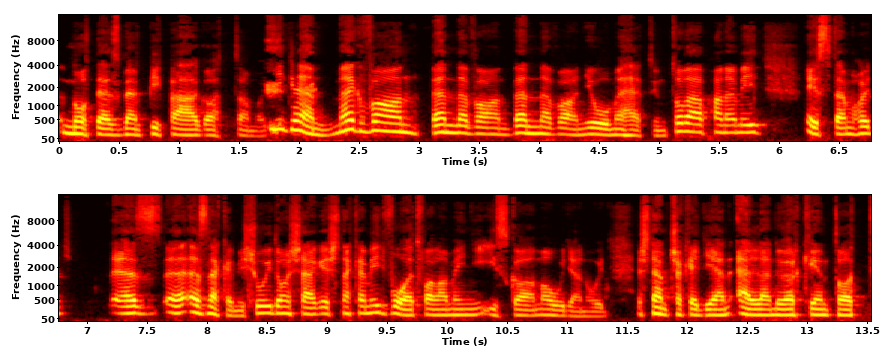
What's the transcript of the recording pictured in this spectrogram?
noteszben pipálgattam, hogy igen, megvan, benne van, benne van, jó, mehetünk tovább, hanem így néztem, hogy ez, ez nekem is újdonság, és nekem így volt valamennyi izgalma ugyanúgy. És nem csak egy ilyen ellenőrként ott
